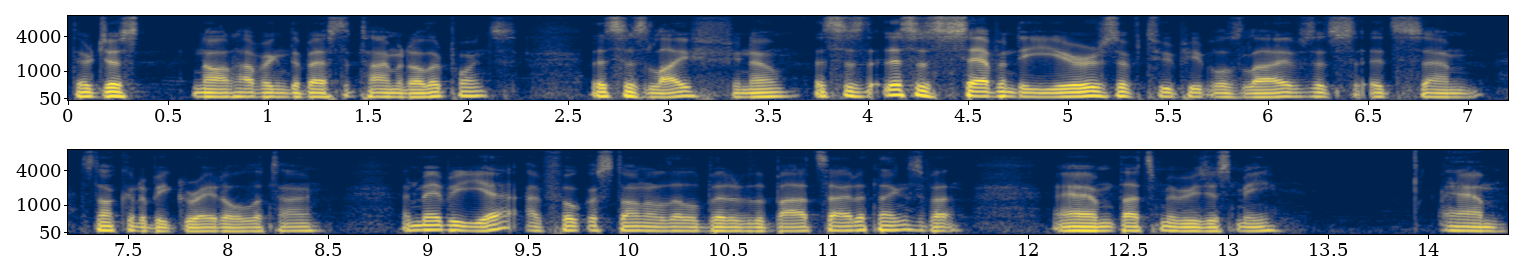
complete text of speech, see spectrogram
They're just not having the best of time at other points. This is life, you know. This is this is 70 years of two people's lives. It's it's um it's not going to be great all the time. And maybe yeah, I focused on a little bit of the bad side of things, but um that's maybe just me. Um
